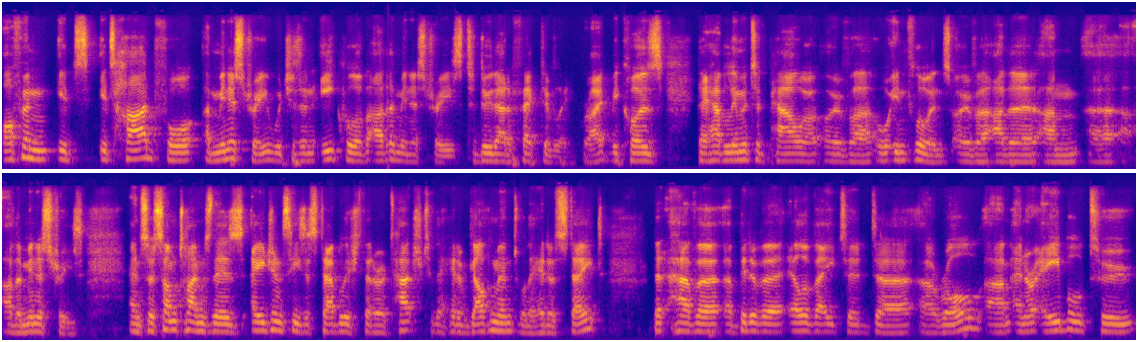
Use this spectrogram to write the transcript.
often it's it's hard for a ministry which is an equal of other ministries to do that effectively right? Because they have limited power over or influence over other um, uh, other ministries. And so sometimes there's agencies established that are attached to the head of government or the head of state that have a, a bit of an elevated uh, uh, role um, and are able to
